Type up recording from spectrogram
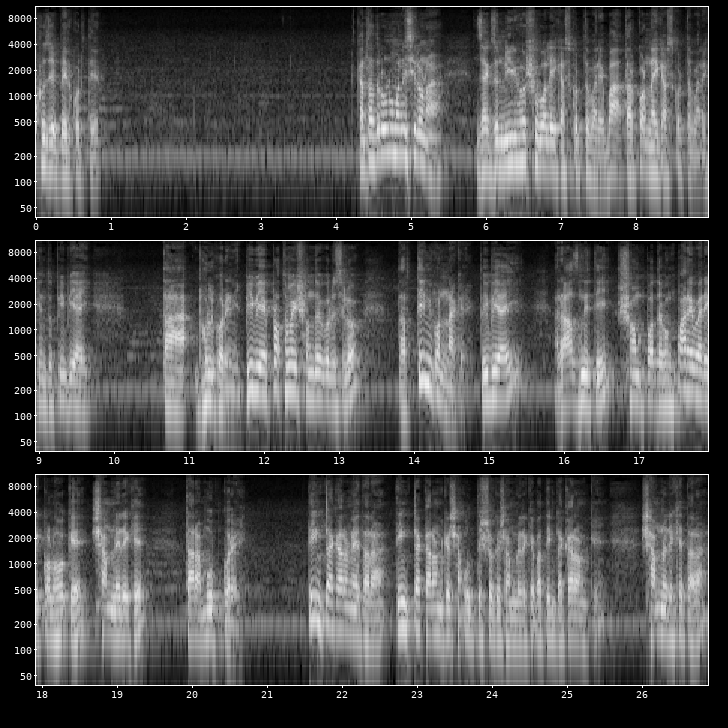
খুঁজে বের করতে। কারণ তাদের অনুমানই ছিল না যে একজন নিরীহ সুবল এই কাজ করতে পারে বা তার কন্যা এই কাজ করতে পারে। কিন্তু পিবিআই তা ভুল করেনি। পিবিআই প্রথমেই সন্দেহ করেছিল তার তিন কন্যাকে। পিবিআই রাজনীতি, সম্পদ এবং পারিবারিক কলহকে সামনে রেখে তারা মুভ করে। তিনটা কারণে তারা, তিনটা কারণকে উদ্দেশ্যকে সামনে রেখে বা তিনটা কারণকে সামনে রেখে তারা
